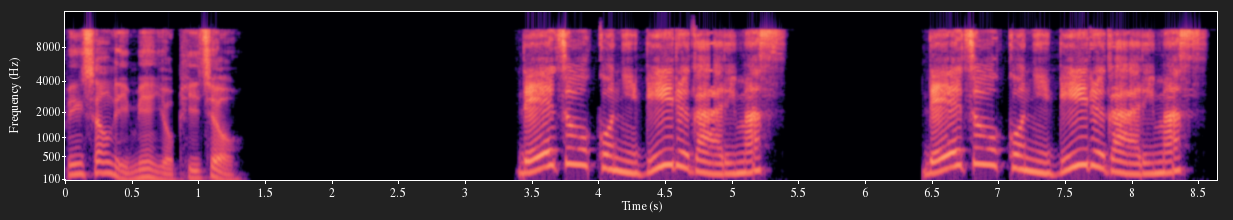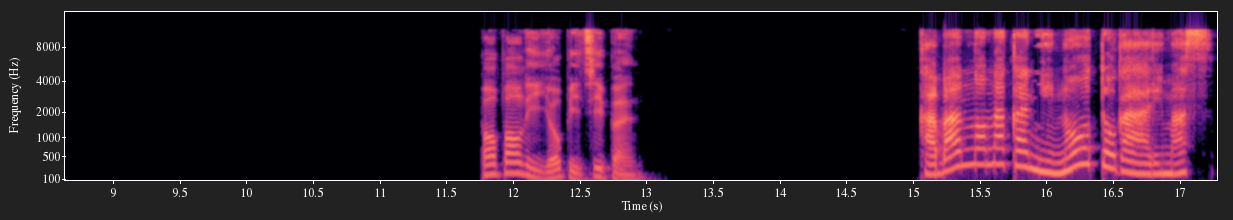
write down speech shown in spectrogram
冰箱里面有啤酒。冷蔵庫にビールがあります。冷蔵庫にビールがあります。包包里有笔记本。カバンの中にノートがあります。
